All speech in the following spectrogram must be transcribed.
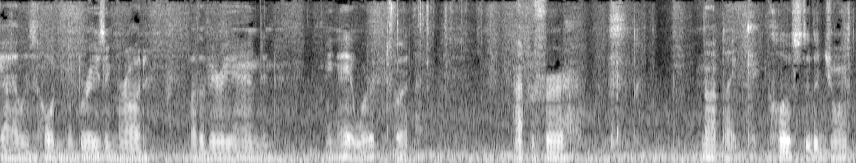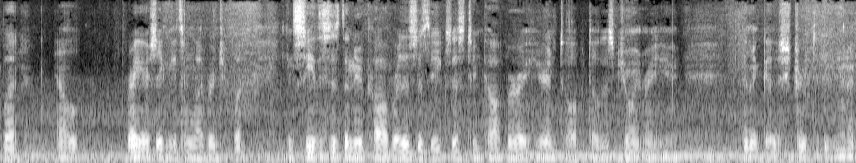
guy was holding the brazing rod by the very end, and I mean, hey, it worked, but I prefer not like close to the joint, but you know, right here so you can get some leverage. But you can see this is the new copper. This is the existing copper right here until up until this joint right here. Then it goes straight to the unit.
